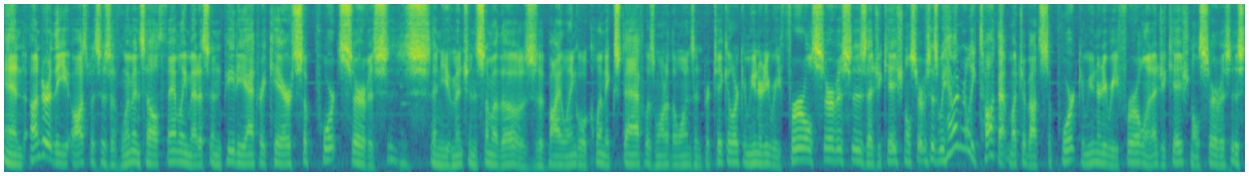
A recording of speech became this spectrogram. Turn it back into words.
And under the auspices of women's health, family medicine, pediatric care, support services, and you've mentioned some of those. Uh, bilingual clinic staff was one of the ones in particular, community referral services, educational services. We haven't really talked that much about support, community referral, and educational services,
